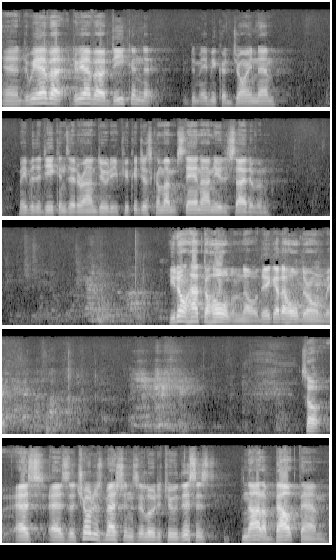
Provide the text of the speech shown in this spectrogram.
And do we have a do we have a deacon that maybe could join them? Maybe the deacons that are on duty. If you could just come up and stand on either side of them. You don't have to hold them, no. They got to hold their own weight. So, as as the children's message alluded to, this is not about them.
